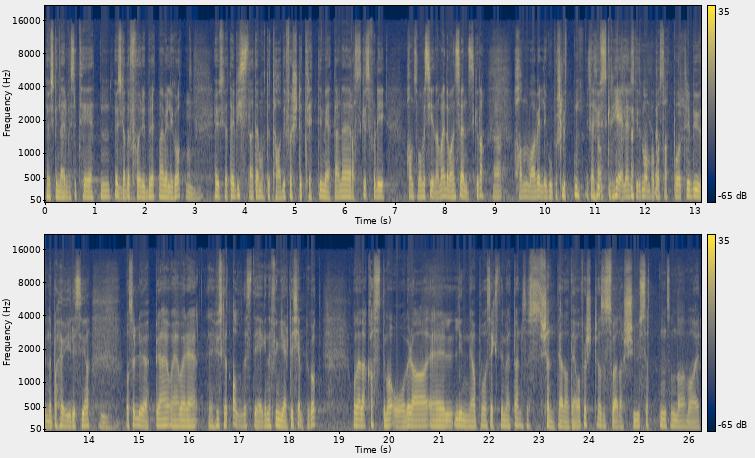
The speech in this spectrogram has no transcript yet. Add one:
Jeg husker nervøsiteten. Jeg husker jeg hadde forberedt meg veldig godt. Mm. Jeg husker at jeg visste at jeg måtte ta de første 30 meterne raskest, fordi han som var ved siden av meg, det var en svenske, da. Ja. Han var veldig god på slutten. Så jeg husker hele, jeg husker at mamma og pappa satt på tribune på høyresida. Mm. Og så løper jeg, og jeg bare jeg husker at alle stegene fungerte kjempegodt. Og når jeg da kaster meg over da, eh, linja på 60-meteren, så skjønte jeg da at jeg var først. Og så så jeg da 7,17, som da var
